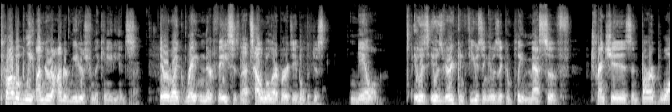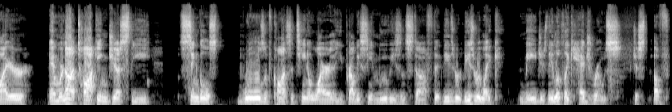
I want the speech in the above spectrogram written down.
probably under hundred meters from the Canadians. They were like right in their faces, and that's how Will R. Bird's able to just nail them. It was it was very confusing. It was a complete mess of trenches and barbed wire, and we're not talking just the single rolls of concertina wire that you probably see in movies and stuff. These were these were like mages. They looked like hedgerows, just of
